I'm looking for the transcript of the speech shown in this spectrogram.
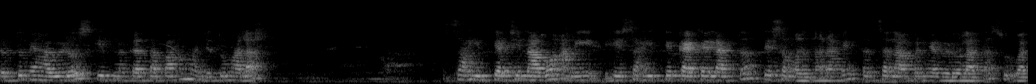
तर तुम्ही हा व्हिडिओ स्किप न करता पहा. म्हणजे तुम्हाला साहित्याची नावं आणि हे साहित्य काय काय लागतं ते समजणार आहे. तर चला आपण ह्या व्हिडिओला आता सुरुवात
